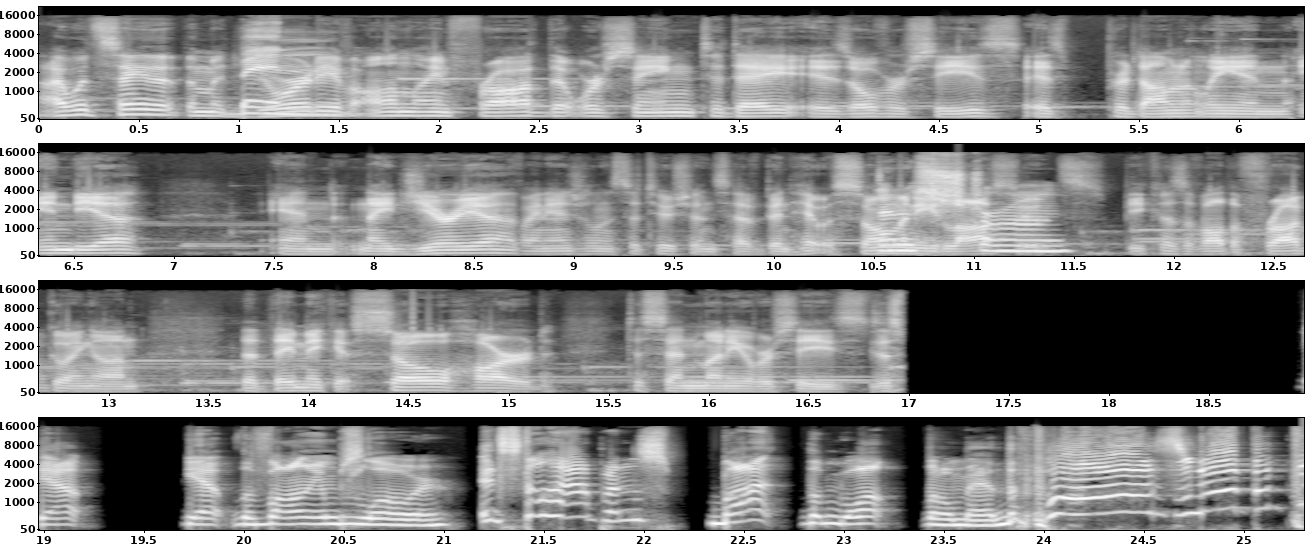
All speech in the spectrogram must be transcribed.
I would say that the majority Ben. of online fraud that we're seeing today is overseas. It's predominantly in India and Nigeria. Financial institutions have been hit with so That many lawsuits because of all the fraud going on that they make it so hard to send money overseas. Just Yep. Yep, the volume's lower. It still happens, but the oh man, the pause, not the pause.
